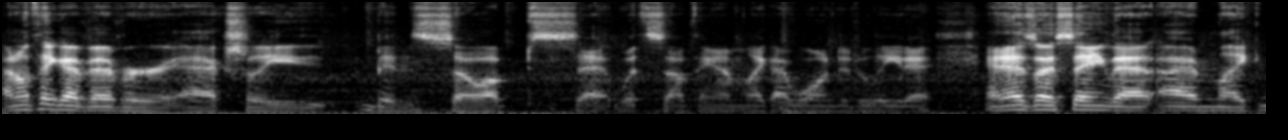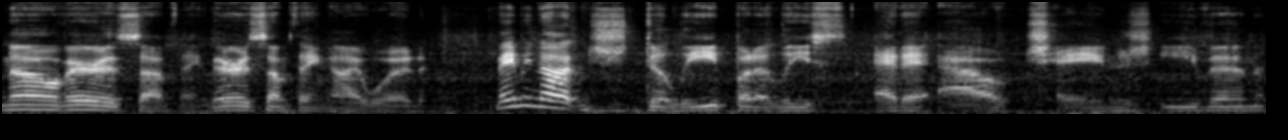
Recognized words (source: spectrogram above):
I don't think I've ever actually been so upset with something. I'm like, I wanted to delete it. And as I was saying that, I'm like, no, there is something. There is something I would maybe not delete, but at least edit out, change even.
